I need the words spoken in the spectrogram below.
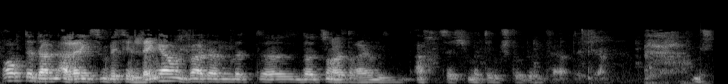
Brauchte dann allerdings ein bisschen länger und war dann mit äh, 1983 mit dem Studium fertig. Ja. Ich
